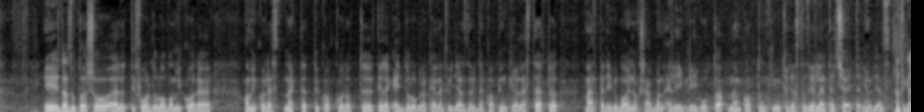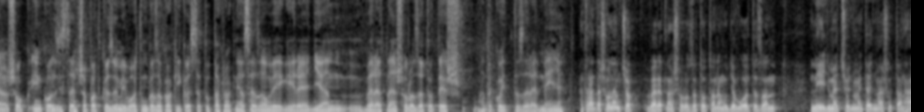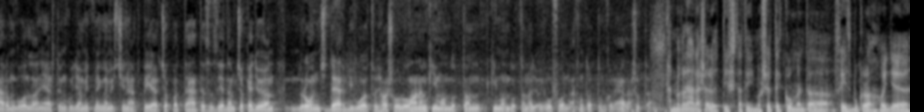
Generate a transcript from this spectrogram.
és de az utolsó előtti fordulóban, amikor amikor ezt megtettük, akkor ott tényleg egy dologra kellett vigyázni, hogy ne kapjunk ki a Lesztertől, már pedig a bajnokságban elég régóta nem kaptunk ki, úgyhogy azt azért lehetett sejteni, hogy ez. Hát igen, sok inkonzisztens csapat közül mi voltunk azok, akik össze tudtak rakni a szezon végére egy ilyen veretlen sorozatot, és hát akkor itt az eredménye. Hát ráadásul nem csak veretlen sorozatot, hanem ugye volt ez a négy meccs, hogy majd egymás után három góllal nyertünk, ugye, amit még nem is csinált PL csapat, tehát ez azért nem csak egy olyan roncs derbi volt, vagy hasonló, hanem kimondottan, kimondottan nagyon jó formát mutattunk a leállás után. Hát meg a leállás előtt is, tehát így most jött egy komment a Facebookra, hogy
